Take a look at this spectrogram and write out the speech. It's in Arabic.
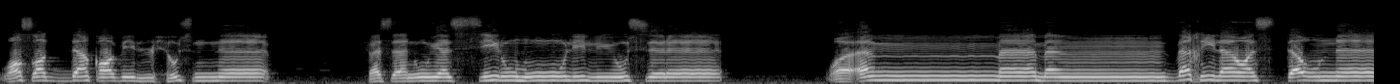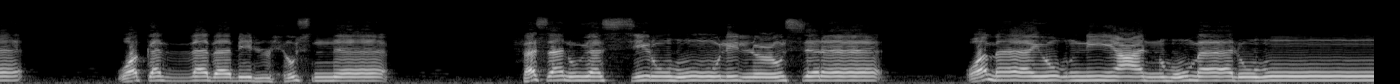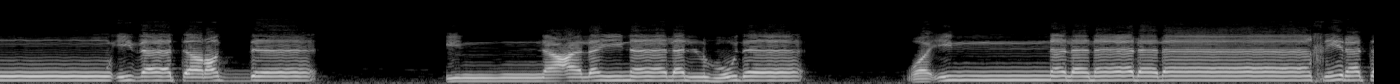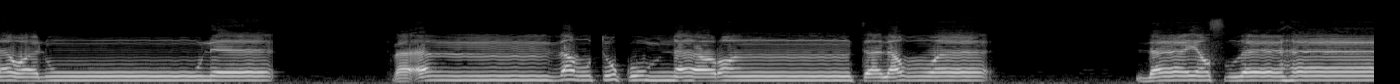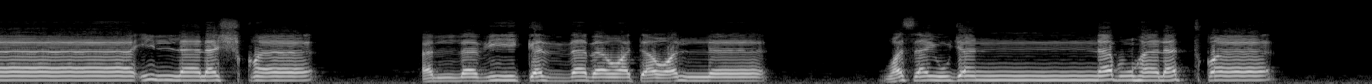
وصدق بالحسنى فسنيسره لليسرى وأما من بخل واستغنى وكذب بالحسنى فسنيسره للعسرى وما يغني عنه ماله إذا تردى إن علينا للهدى وإن لنا للآخرة ولولا فأنذرتكم نارا تلظى لا يصلاها إلا لشقى الذي كذب وتولى وسيجنبها الأتقى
